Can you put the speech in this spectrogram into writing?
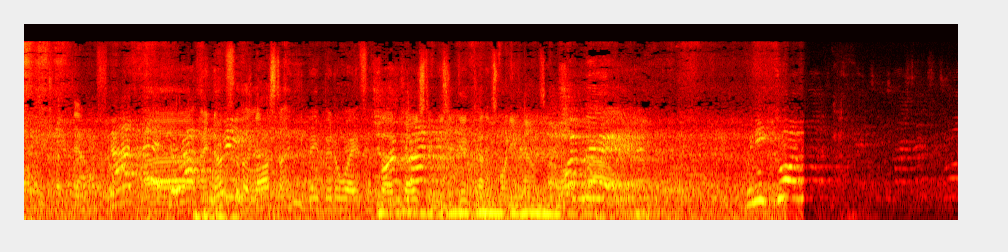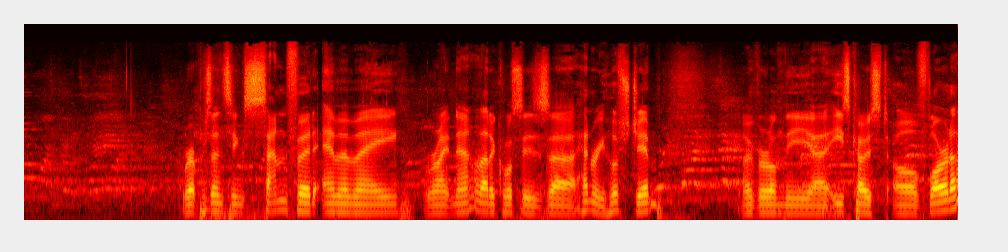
What, cut it, Uh, I know for the last time he made middleweight for Third Coast, it was a good kind of 20 pounds out. We need two on Representing Sanford MMA right now. That, of course, is uh, Henri Hooft's gym over on the uh, east coast of Florida.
